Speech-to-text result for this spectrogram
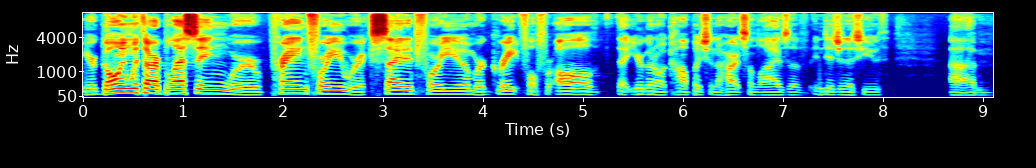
you're going with our blessing. We're praying for you. We're excited for you. And we're grateful for all that you're going to accomplish in the hearts and lives of Indigenous youth um,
